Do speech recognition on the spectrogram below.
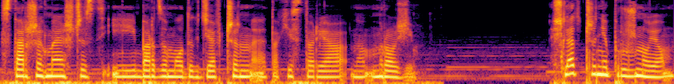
starszych mężczyzn i bardzo młodych dziewczyn e, ta historia no, mrozi. Śledczy nie próżnują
